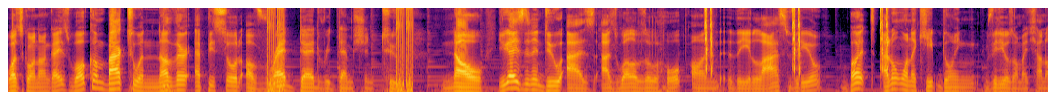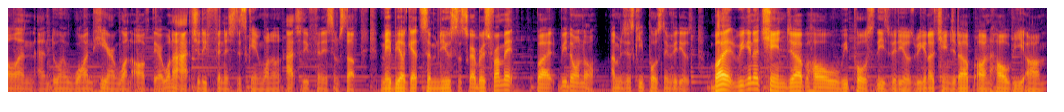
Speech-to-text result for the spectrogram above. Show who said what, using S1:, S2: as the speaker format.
S1: What's going on, guys? Welcome back to another episode of Red Dead Redemption 2. No, you guys didn't do as as well as I would hope on the last video, but I don't want to keep doing videos on my channel and and doing one here and one off there. I want to actually finish this game. Want to actually finish some stuff. Maybe I'll get some new subscribers from it, but we don't know. I'm gonna just keep posting videos. But we're gonna change up how we post these videos. We're gonna change it up on how we um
